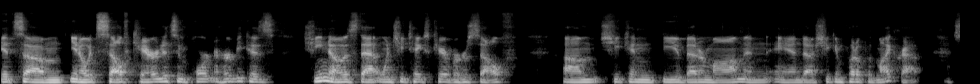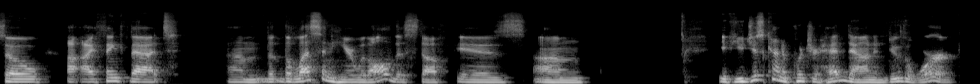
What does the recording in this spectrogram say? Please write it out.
it's um you know it's self-care and it's important to her because she knows that when she takes care of herself um, she can be a better mom and and uh, she can put up with my crap so I think that um, the, the lesson here with all of this stuff is um, if you just kind of put your head down and do the work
